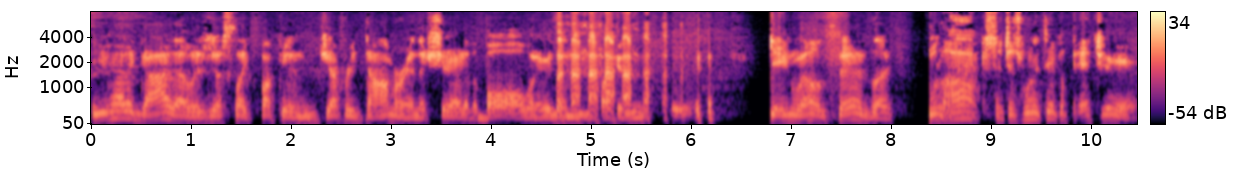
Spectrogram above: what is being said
you had a guy that was just like fucking Jeffrey Dahmer in the shit out of the ball when he was in the fucking Gainwell's fans. Like, relax. I just want to take a picture.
